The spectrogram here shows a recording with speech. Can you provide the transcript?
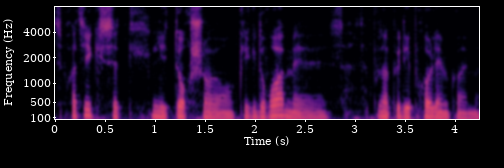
C'est pratique cette, les torches en clic droit, mais ça, ça pose un peu des problèmes quand même.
